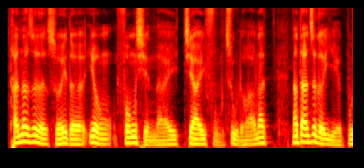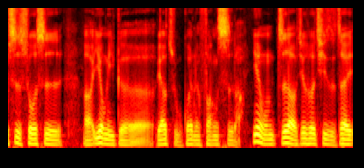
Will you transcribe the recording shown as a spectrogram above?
谈到这个所谓的用风险来加以辅助的话，那那当然这个也不是说是。啊，用一个比较主观的方式啦，因为我们知道，就是说，其实在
